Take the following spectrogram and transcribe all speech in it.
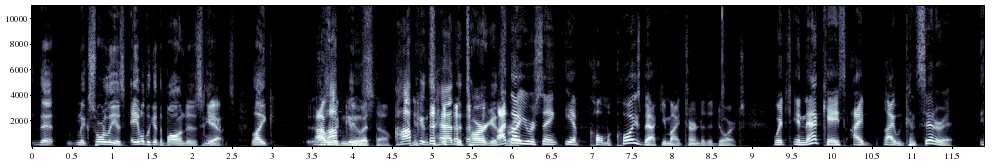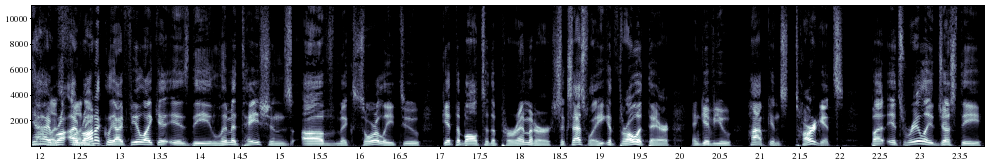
that McSorley is able to get the ball into his Yeah. hands. Like I wouldn't do Hopkins- it, though. Hopkins had the targets. I right? thought you were saying if Colt McCoy's back, you might turn to the Dortch, which in that case, I I would consider it. Yeah, Well, iro- that's funny. ironically, I feel like it is the limitations of McSorley to get the ball to the perimeter successfully. He could throw it there and give you Hopkins targets, but it's really just the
